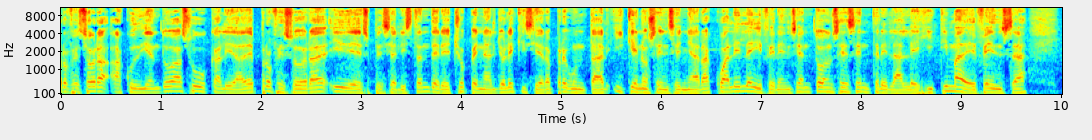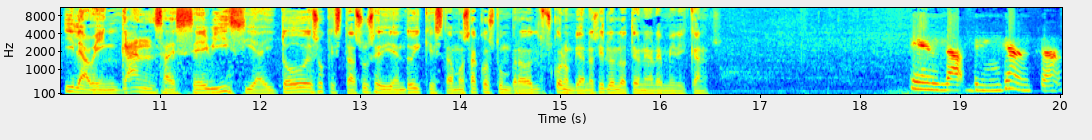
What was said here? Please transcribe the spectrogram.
Profesora, acudiendo a su calidad de profesora y de especialista en derecho penal, yo le quisiera preguntar y que nos enseñara cuál es la diferencia entonces entre la legítima defensa y la venganza, sevicia y todo eso que está sucediendo y que estamos acostumbrados los colombianos y los latinoamericanos. En la venganza,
